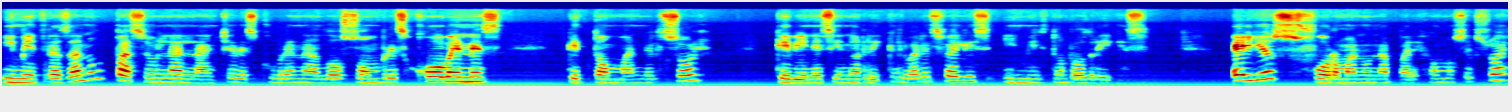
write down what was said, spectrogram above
y mientras dan un paseo en la lancha descubren a dos hombres jóvenes que toman el sol, que viene siendo Enrique Álvarez Félix y Milton Rodríguez. Ellos forman una pareja homosexual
